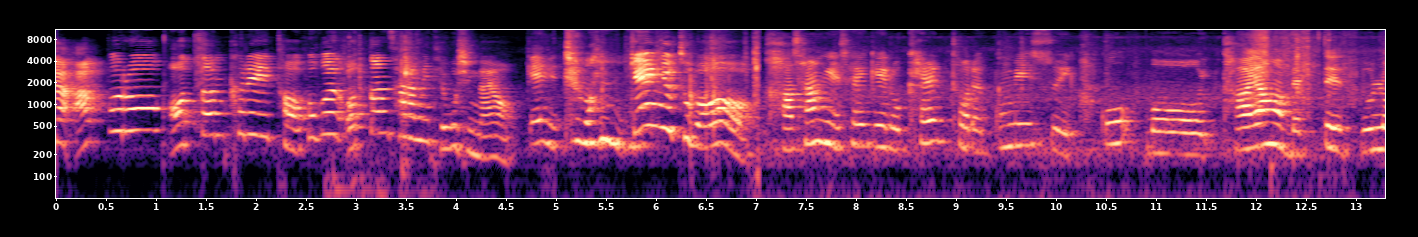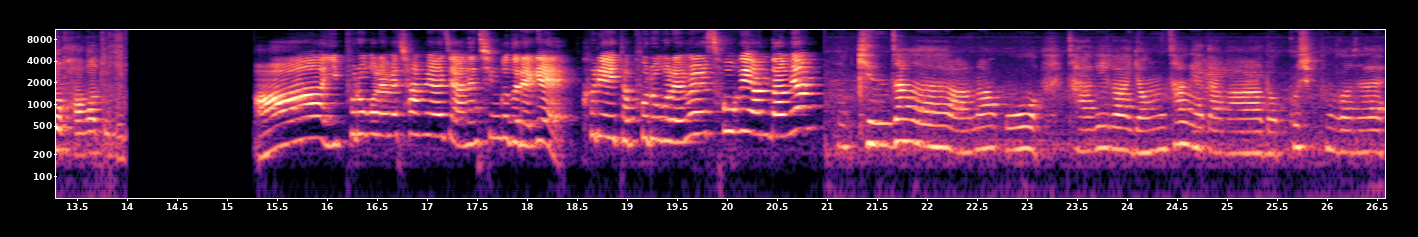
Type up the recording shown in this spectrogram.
자, 앞으로 어떤 크리에이터 혹은 어떤 사람이 되고 싶나요? 게임 유튜버 게임 유튜버. 가상의 세계로 캐릭터를 꾸밀 수 있고 뭐 다양한 맵들 놀러 가가지고 아, 이 프로그램에 참여하지 않은 친구들에게 크리에이터 프로그램을 소개한다면? 긴장을 안 하고 자기가 영상에다가 넣고 싶은 것을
